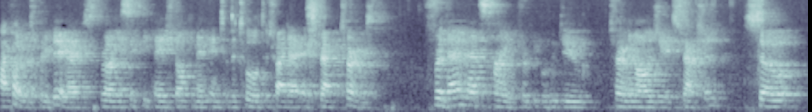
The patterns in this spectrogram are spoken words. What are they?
I thought it was pretty big. I was throwing a 60 page document into the tool to try to extract terms. For them, that's tiny for people who do terminology extraction. So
